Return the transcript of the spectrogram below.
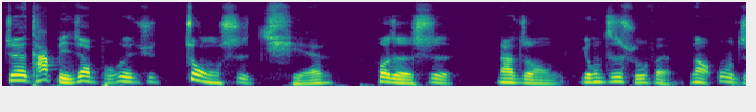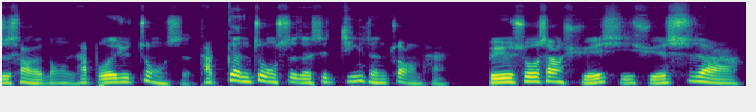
就是他比较不会去重视钱，或者是那种庸脂俗粉那种物质上的东西，他不会去重视，他更重视的是精神状态，比如说像学习学士啊，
